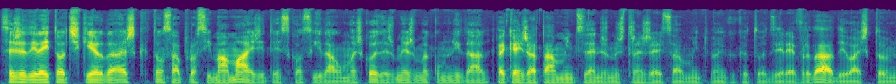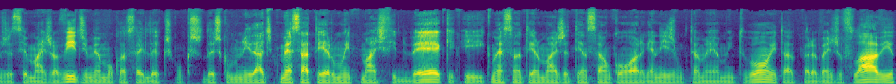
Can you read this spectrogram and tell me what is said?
seja direita ou de esquerda, acho que estão-se a aproximar mais e tem-se conseguido algumas coisas, mesmo a comunidade, para quem já está há muitos anos no estrangeiro, sabe muito bem que o que eu estou a dizer é verdade. Eu acho que estamos a ser mais ouvidos, mesmo o Conselho das, Comunidades começa a ter muito mais feedback e, e, começam a ter mais atenção com o organismo, que também é muito bom, e está de parabéns o Flávio.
